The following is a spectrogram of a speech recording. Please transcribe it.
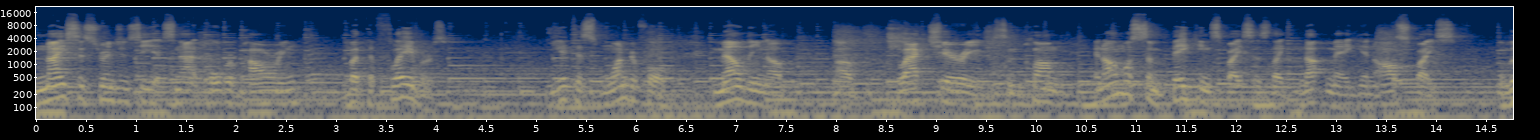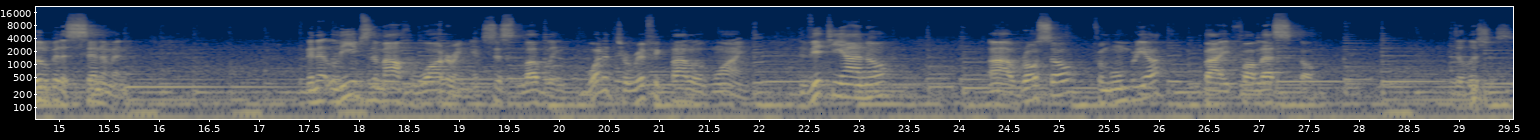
Nice astringency. It's not overpowering, but the flavors you get this wonderful melding of, of black cherry, some plum, and almost some baking spices like nutmeg and allspice, a little bit of cinnamon. And it leaves the mouth watering. It's just lovely. What a terrific bottle of wine. The Vitiano uh, Rosso from Umbria by Falesco. Delicious.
